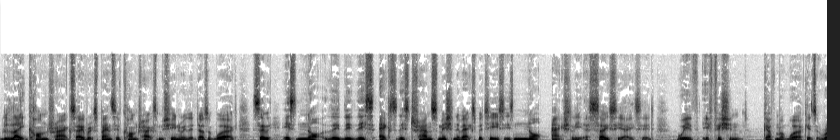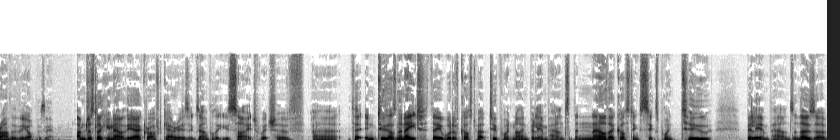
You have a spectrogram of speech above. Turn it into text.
late contracts, over expensive contracts, machinery that doesn't work. So it's not the, the, this ex, this transmission of expertise is not actually associated with efficient government work. It's rather the opposite. I'm just looking now at the aircraft carriers example that you cite, which have uh, that in 2008 they would have cost about 2.9 billion pounds. Now they're costing 6.2 billion pounds, and those are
